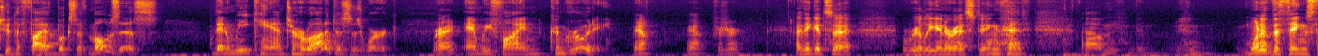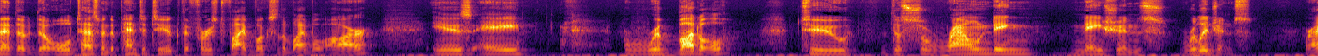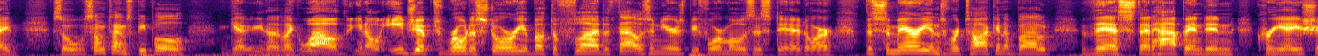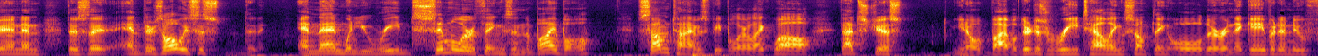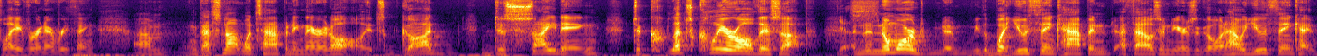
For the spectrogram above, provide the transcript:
to the five books of Moses than we can to Herodotus's work, Right. and we find congruity. Yeah, yeah, for sure. I think it's a really interesting that um, one of the things that the, the Old Testament, the Pentateuch, the first five books of the Bible are, is a rebuttal to the surrounding nations' religions, right? So sometimes people get you know like wow you know egypt wrote a story about the flood a thousand years before moses did or the sumerians were talking about this that happened in creation and there's the and there's always this and then when you read similar things in the bible sometimes people are like well that's just you know bible. They're just retelling something older and they gave it a new flavor and everything. Um, that's not what's happening there at all. It's god deciding to let's clear all this up. Yes. And no more what you think happened a thousand years ago and how you think. Ha-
